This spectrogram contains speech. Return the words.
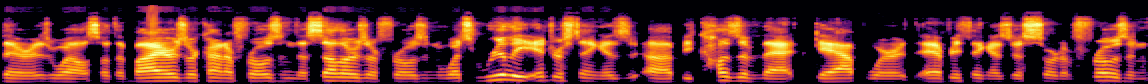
there as well. So the buyers are kind of frozen. The sellers are frozen frozen. What's really interesting is uh, because of that gap where everything is just sort of frozen,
